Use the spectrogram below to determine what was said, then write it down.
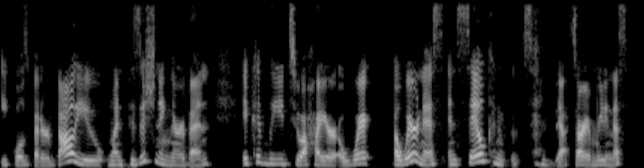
equals better value when positioning their event, it could lead to a higher aware awareness and sale con- yeah, sorry, I'm reading this,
